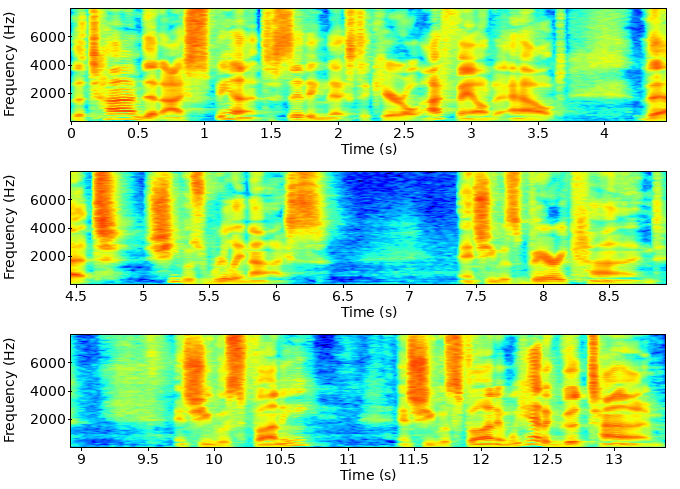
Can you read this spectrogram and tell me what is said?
the time that I spent sitting next to Carol, I found out that she was really nice and she was very kind and she was funny and she was fun and we had a good time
